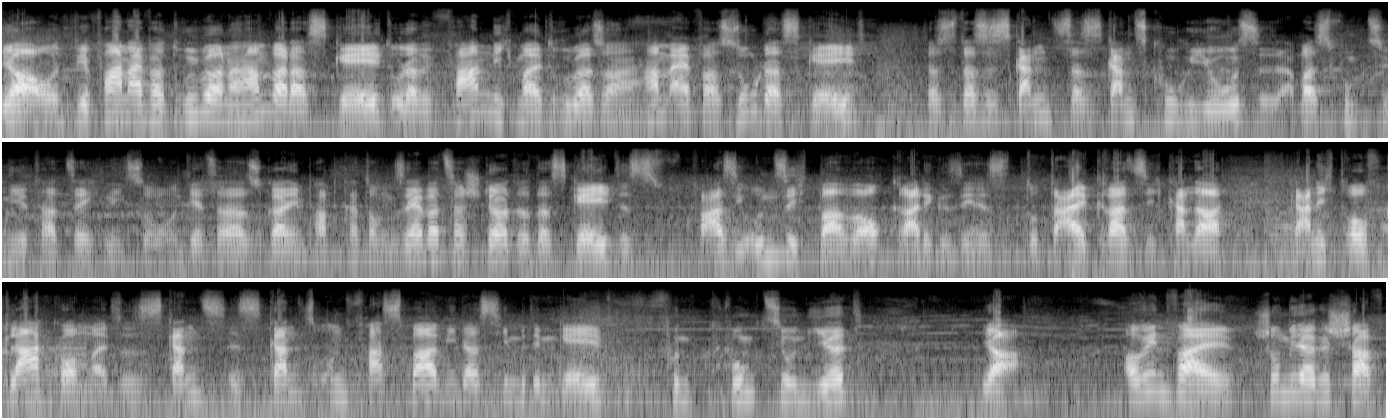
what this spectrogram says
Ja, und wir fahren einfach drüber und dann haben wir das Geld. Oder wir fahren nicht mal drüber, sondern haben einfach so das Geld. Das, das, ist ganz, das ist ganz kurios, aber es funktioniert tatsächlich so. Und jetzt hat er sogar den Pappkarton selber zerstört und das Geld ist quasi unsichtbar, haben wir auch gerade gesehen. Das ist total krass. Ich kann da gar nicht drauf klarkommen. Also es ist ganz, ist ganz unfassbar, wie das hier mit dem Geld fun funktioniert. Ja, auf jeden Fall, schon wieder geschafft.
